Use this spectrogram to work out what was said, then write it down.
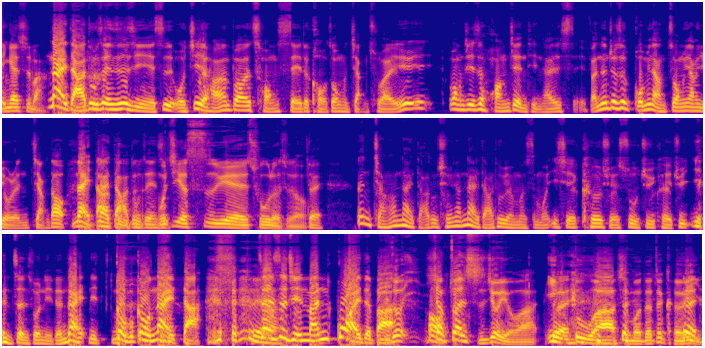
应该是吧？耐打度这件事情也是，我记得好像不知道从谁的口中讲出来，因为忘记是黄建庭还是谁，反正就是国民党中央有人讲到耐打度这件事情。我记得四月初的时候，对。那你讲到耐打度，请问一下耐打度有没有什么一些科学数据可以去验证说你的耐 你够不够耐打？这件事情蛮怪的吧？你说像钻石就有啊，硬度啊什么的，这可以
